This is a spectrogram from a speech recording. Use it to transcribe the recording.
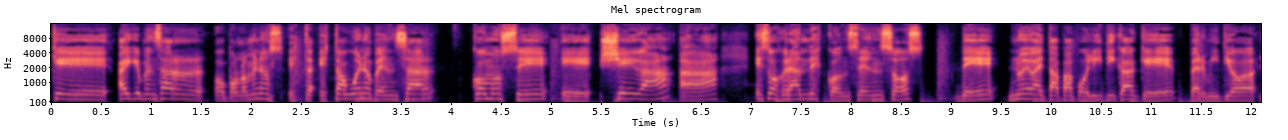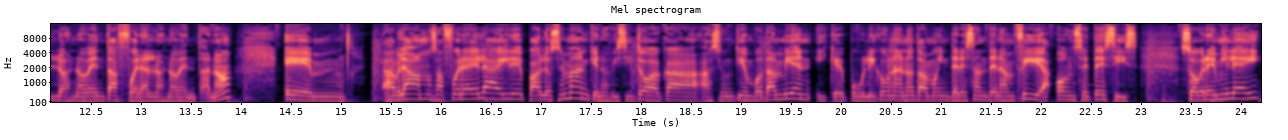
que hay que pensar, o por lo menos está, está bueno pensar cómo se eh, llega a esos grandes consensos de nueva etapa política que permitió los 90 fueran los 90, ¿no? Eh, hablábamos afuera del aire, Pablo Semán, que nos visitó acá hace un tiempo también y que publicó una nota muy interesante en Anfibia, 11 tesis sobre mi ley,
